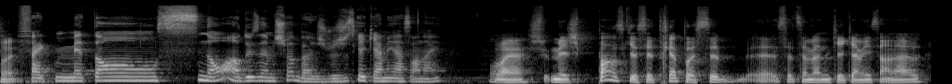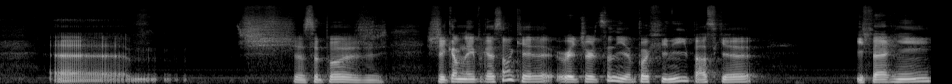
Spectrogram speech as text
Ouais. Fait que, mettons, sinon, en deuxième choix, ben, je veux juste que Camille elle s'en aille. Ouais, je- mais je pense que c'est très possible euh, cette semaine que Camille s'en aille. Euh, je sais pas, j'ai- j'ai comme l'impression que Richardson il a pas fini parce que il fait rien,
